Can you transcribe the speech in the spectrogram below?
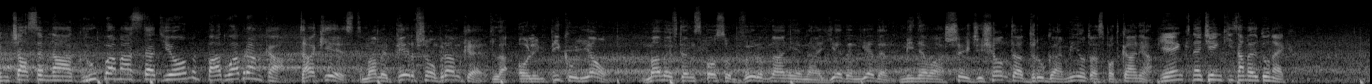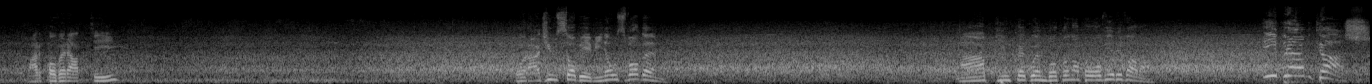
Tymczasem na Grupama Stadium padła bramka. Tak jest, mamy pierwszą bramkę dla Olympiku Lyon. Mamy w ten sposób wyrównanie na 1-1. Minęła 62 minuta spotkania. Piękne dzięki za meldunek. Marco Verratti. Poradził sobie, minął z wodem. Ma piłkę głęboko na połowie rywala. I bramkarz!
